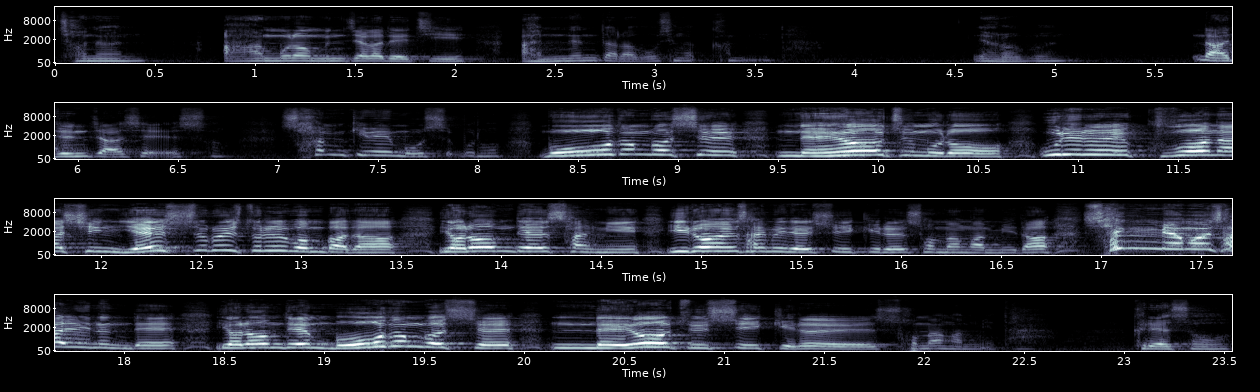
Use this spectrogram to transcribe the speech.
저는 아무런 문제가 되지 않는다라고 생각합니다. 여러분, 낮은 자세에서 섬김의 모습으로 모든 것을 내어줌으로 우리를 구원하신 예수 그리스도를 본받아 여러분들의 삶이 이러한 삶이 될 수 있기를 소망합니다. 생명을 살리는데 여러분들의 모든 것을 내어줄 수 있기를 소망합니다. 그래서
